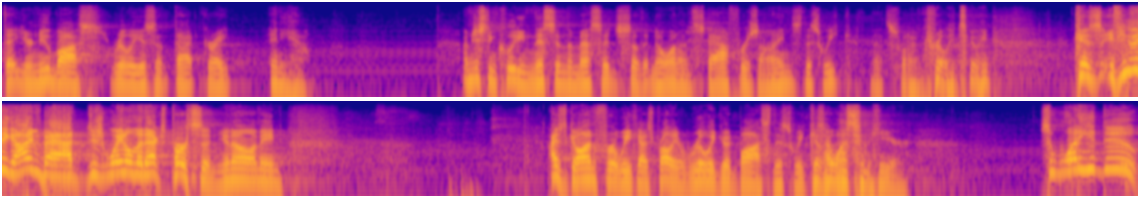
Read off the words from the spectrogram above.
that your new boss really isn't that great, anyhow. I'm just including this in the message so that no one on staff resigns this week. That's what I'm really doing. Because if you think I'm bad, just wait till the next person, you know, I mean. I was gone for a week. I was probably a really good boss this week because I wasn't here. So, what do you do?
